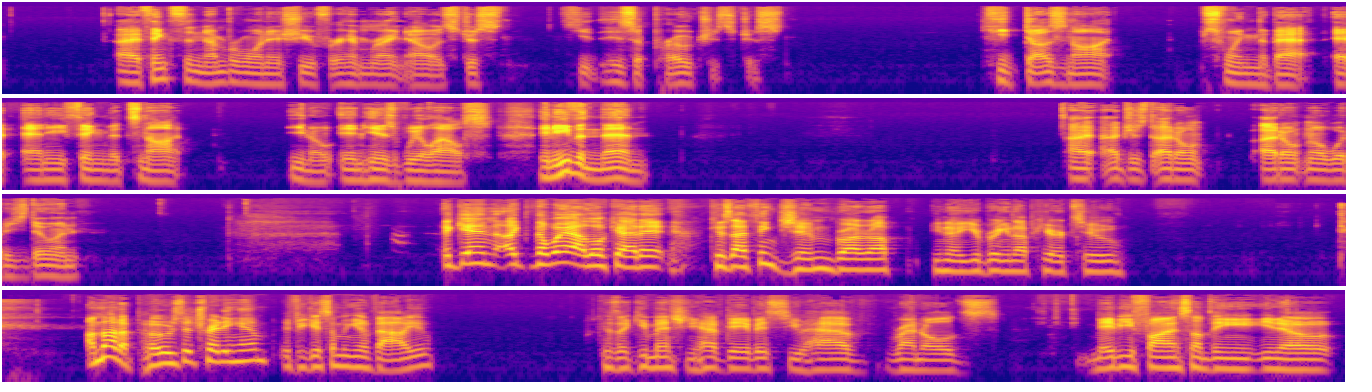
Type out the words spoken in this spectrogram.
I think the number one issue for him right now is just he, his approach is just he does not swing the bat at anything that's not you know in his wheelhouse. And even then i i just i don't i don't know what he's doing. Again like the way i look at it because i think jim brought it up you know you bring it up here too. I'm not opposed to trading him if you get something of value because like you mentioned, you have Davis, you have Reynolds. Maybe you find something, you know,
